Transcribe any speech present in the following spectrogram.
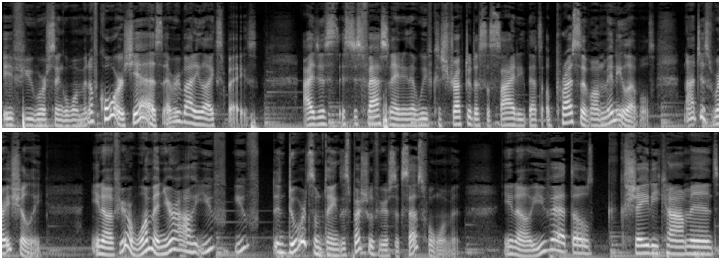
if you were a single woman? Of course, yes. Everybody likes space. I just it's just fascinating that we've constructed a society that's oppressive on many levels, not just racially. You know, if you're a woman, you're out you've you've endured some things, especially if you're a successful woman. You know, you've had those shady comments.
